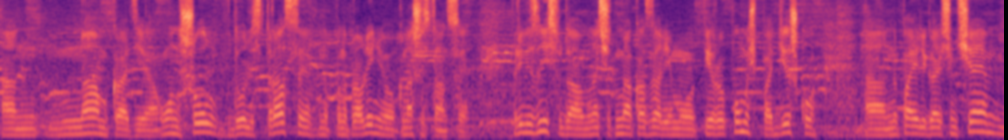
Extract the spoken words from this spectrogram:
на МКАДе. Он шел вдоль трассы по направлению к нашей станции. Привезли сюда, значит, мы оказали ему первую помощь, поддержку, э, напоили горячим чаем,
